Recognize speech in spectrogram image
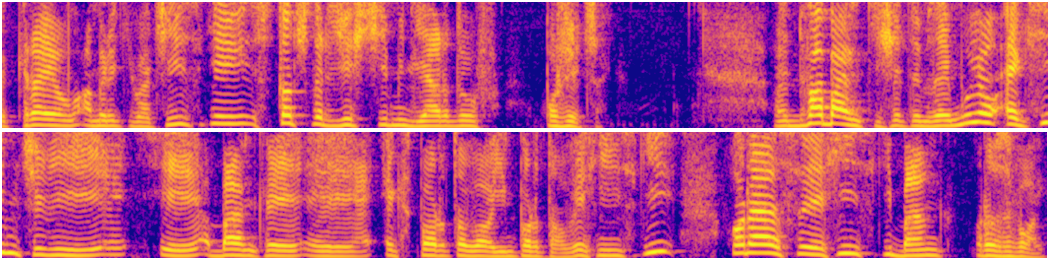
e, krajom Ameryki Łacińskiej 140 miliardów pożyczek. E, Dwa banki się tym zajmują. Exim, czyli e, bank e, eksportowo-importowy chiński oraz e, Chiński Bank Rozwoju.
